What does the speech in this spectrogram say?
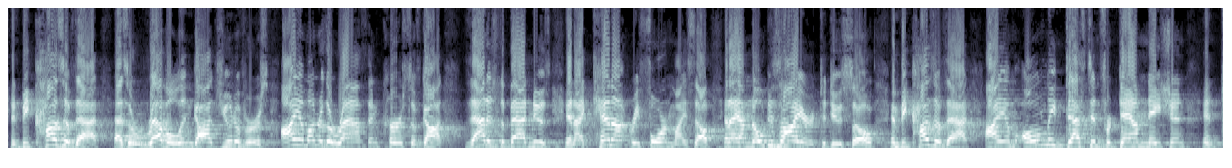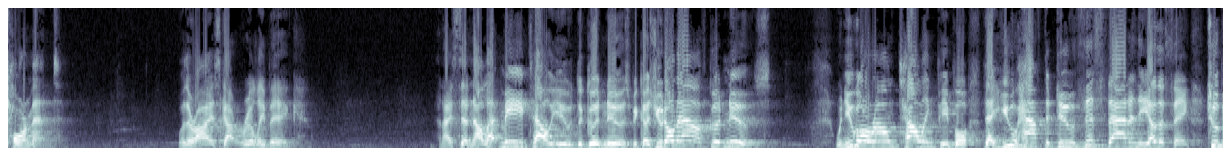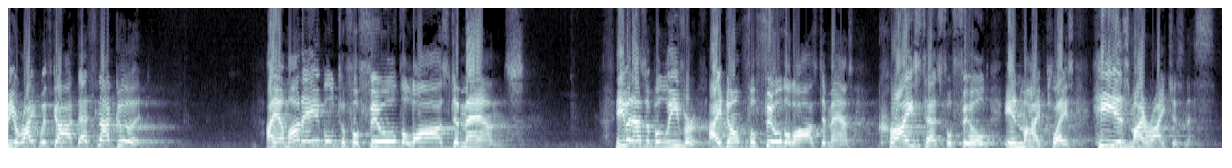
And because of that, as a rebel in God's universe, I am under the wrath and curse of God. That is the bad news. And I cannot reform myself, and I have no desire to do so. And because of that, I am only destined for damnation and torment. Well, their eyes got really big. And I said, Now let me tell you the good news because you don't have good news. When you go around telling people that you have to do this, that, and the other thing to be right with God, that's not good. I am unable to fulfill the law's demands. Even as a believer, I don't fulfill the law's demands. Christ has fulfilled in my place. He is my righteousness.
